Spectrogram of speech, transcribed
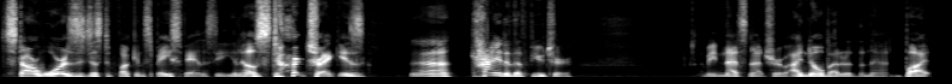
Star Wars is just a fucking space fantasy. You know, Star Trek is uh, kind of the future. I mean, that's not true. I know better than that. But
